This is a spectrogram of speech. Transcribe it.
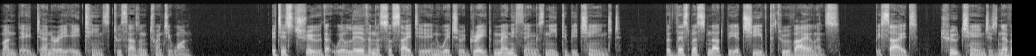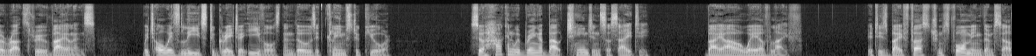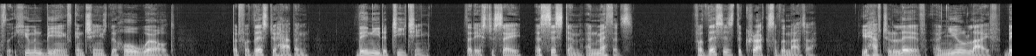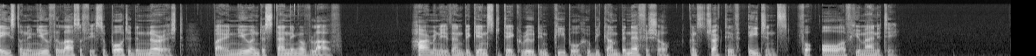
Monday, January 18th, 2021. It is true that we live in a society in which a great many things need to be changed, but this must not be achieved through violence. Besides, true change is never wrought through violence, which always leads to greater evils than those it claims to cure. So, how can we bring about change in society? By our way of life. It is by first transforming themselves that human beings can change the whole world. But for this to happen, they need a teaching, that is to say, a system and methods. For this is the crux of the matter. You have to live a new life based on a new philosophy supported and nourished by a new understanding of love. Harmony then begins to take root in people who become beneficial constructive agents for all of humanity.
